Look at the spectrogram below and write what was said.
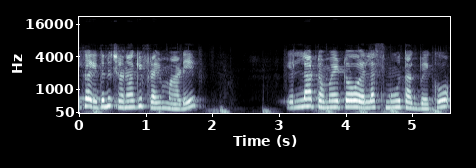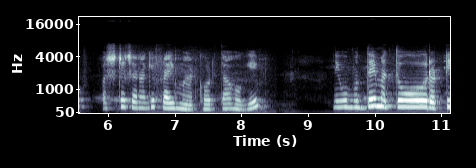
ಈಗ ಇದನ್ನು ಚೆನ್ನಾಗಿ ಫ್ರೈ ಮಾಡಿ ಎಲ್ಲ ಟೊಮೆಟೊ ಎಲ್ಲ ಸ್ಮೂತ್ ಆಗಬೇಕು. ಅಷ್ಟು ಚೆನ್ನಾಗಿ ಫ್ರೈ ಮಾಡಿಕೊಡ್ತಾ ಹೋಗಿ. ನೀವು ಮುದ್ದೆ ಮತ್ತು ರೊಟ್ಟಿ,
